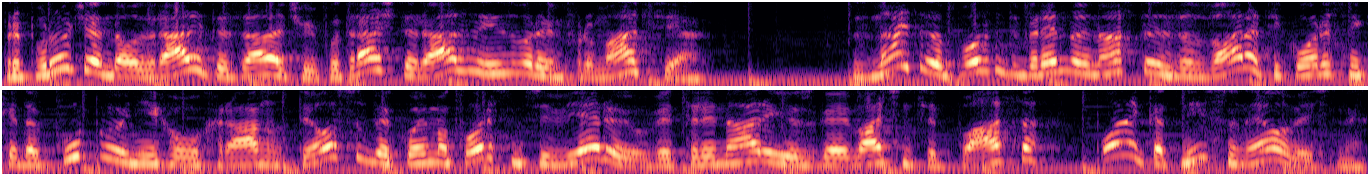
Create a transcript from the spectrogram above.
Preporučujem da odradite zadaću i potražite razne izvore informacija. Znajte da poznati brendovi nastoje zavarati korisnike da kupuju njihovu hranu, te osobe kojima korisnici vjeruju, veterinari i uzgajivačnice pasa, ponekad nisu neovisne.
